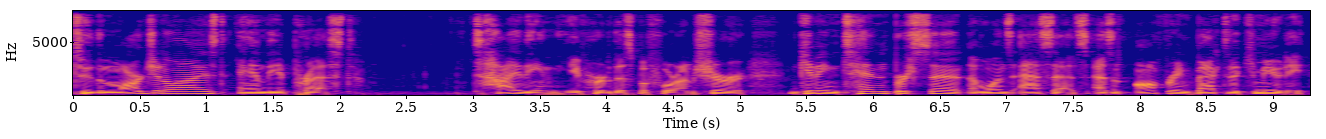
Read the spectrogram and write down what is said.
to the marginalized and the oppressed. Tithing, you've heard of this before, I'm sure, giving 10% of one's assets as an offering back to the community.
